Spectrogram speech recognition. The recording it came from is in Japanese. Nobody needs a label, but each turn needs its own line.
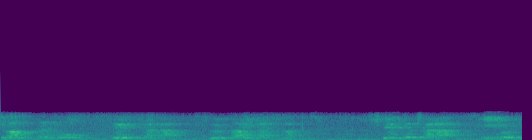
1番線を電車が通過いたします。危険ですから、黄色い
